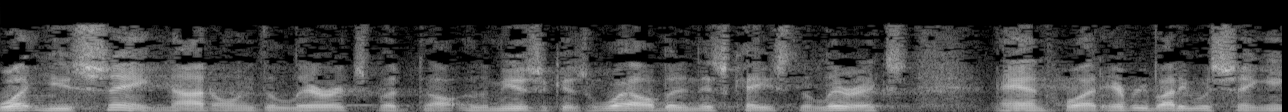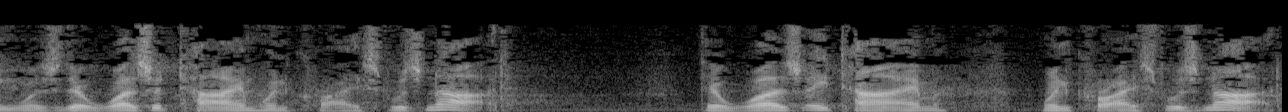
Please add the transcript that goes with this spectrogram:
what you sing, not only the lyrics, but the music as well, but in this case the lyrics. And what everybody was singing was there was a time when Christ was not. There was a time when Christ was not.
